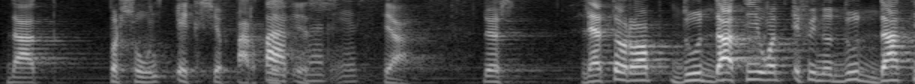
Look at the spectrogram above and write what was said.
dat persoon X je partner, partner is. is. Ja. Dus let erop, doe dat, want als je niet doet dat,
